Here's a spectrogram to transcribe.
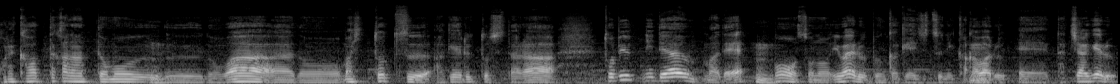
これ変わったかなって思うのは、あのまあ、一つ挙げるとしたら飛びに出会うまでも、そのいわゆる文化芸術に関わる、えー立ち上げる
